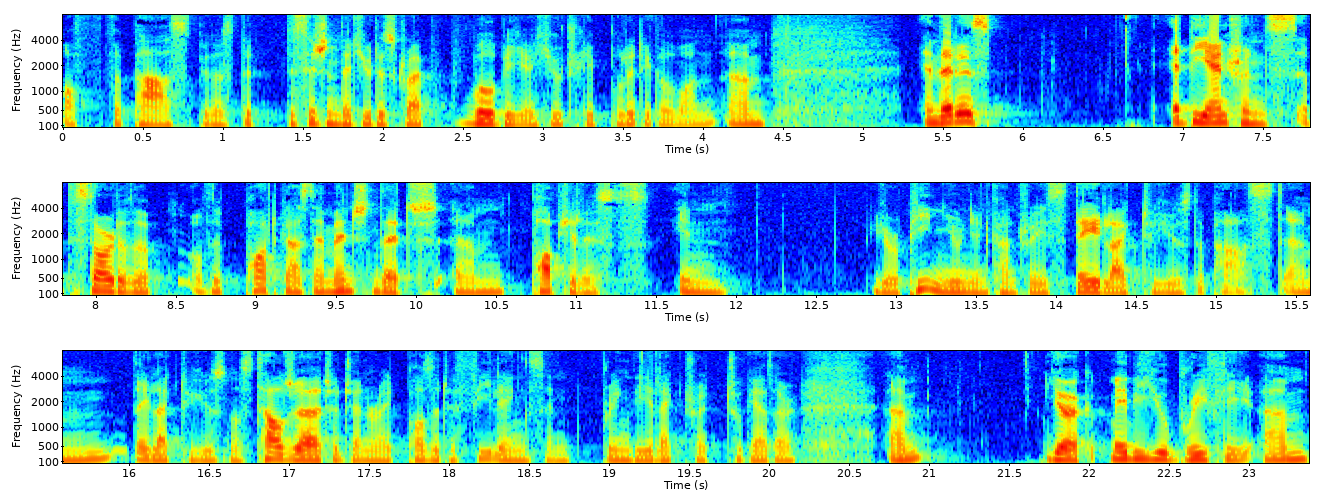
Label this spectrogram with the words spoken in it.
of the past because the decision that you described will be a hugely political one um, and that is at the entrance at the start of the of the podcast i mentioned that um, populists in European Union countries, they like to use the past. Um, they like to use nostalgia to generate positive feelings and bring the electorate together. Um, Jörg, maybe you briefly, um,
